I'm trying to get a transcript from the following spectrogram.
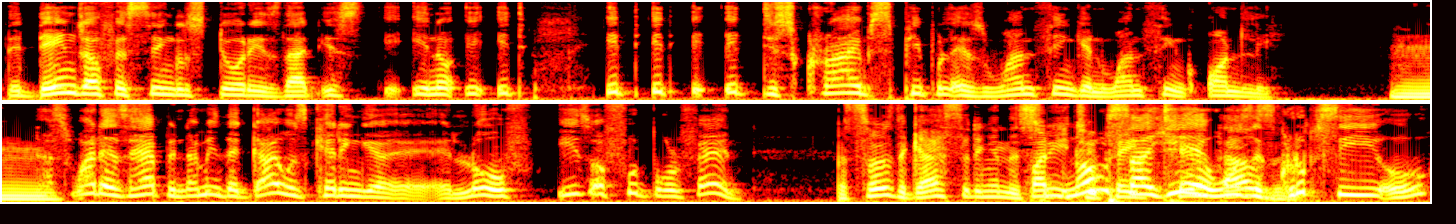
the danger of a single story is that is you know it, it it it it describes people as one thing and one thing only. Hmm. That's what has happened. I mean, the guy who's carrying a, a loaf, he's a football fan. But so is the guy sitting in the But suite who Nomsa here, who's a group CEO,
